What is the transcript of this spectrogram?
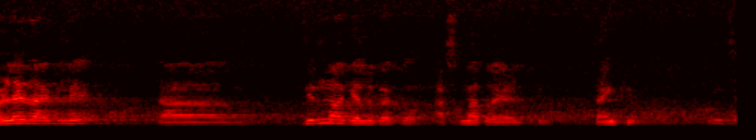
ಒಳ್ಳೇದಾಗಲಿ. ಸಿನಿಮಾ ಗೆಲ್ಲಬೇಕು ಅಷ್ಟು ಮಾತ್ರ ಹೇಳ್ತೀನಿ. ಥ್ಯಾಂಕ್ ಯು ನಿಜ.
